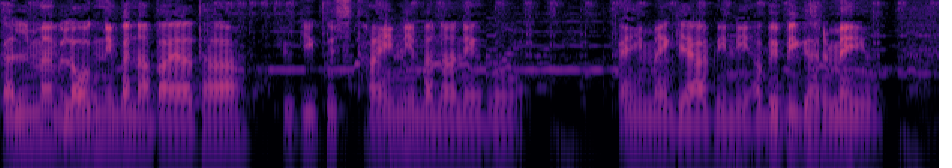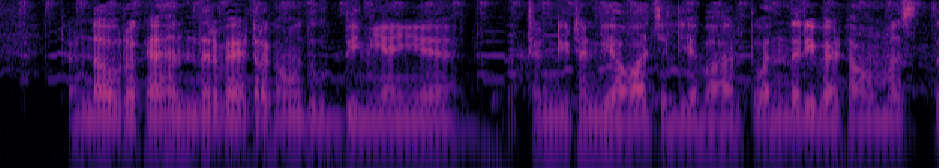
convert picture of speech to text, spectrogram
कल मैं व्लॉग नहीं बना पाया था, क्योंकि कुछ था ही नहीं बनाने को। कहीं मैं गया भी नहीं, अभी भी घर में ही हूँ। ठंडा हो रखा है, अंदर बैठ रखा हूँ, धूप भी नहीं आई है। ठंडी ठंडी हवा चली है बाहर तो अंदर ही बैठा हूँ मस्त।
